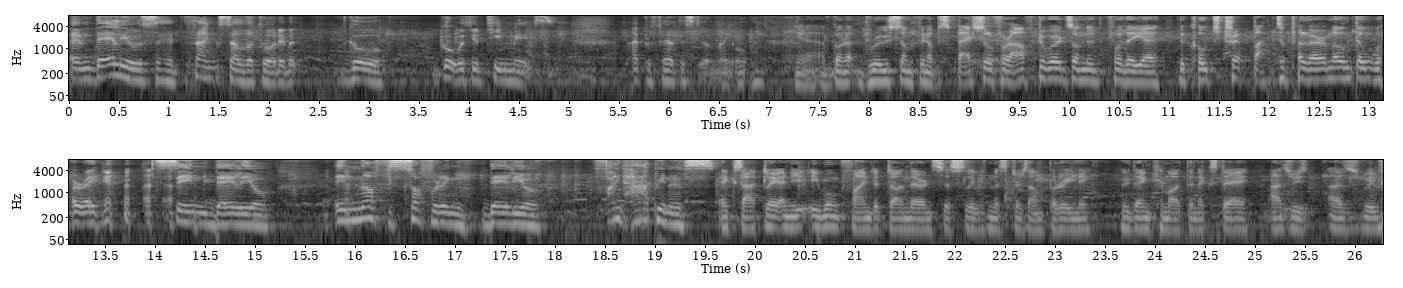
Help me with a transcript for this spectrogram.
um, Delio said, "Thanks, Salvatore, but go, go with your teammates. I prefer to stay on my own." Yeah, I'm gonna brew something up special for afterwards on the for the uh, the coach trip back to Palermo. Don't worry. Saint Delio, enough suffering, Delio. Find happiness. exactly, and you, he won't find it down there in Sicily with Mr. Zamparini. who then came out the next day, as we as we've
